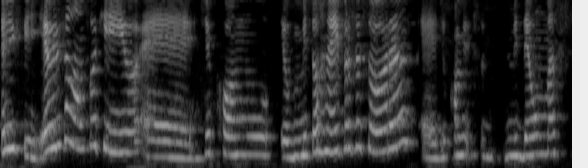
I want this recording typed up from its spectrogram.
Enfim, eu vim falar um pouquinho é, de como eu me tornei professora, é, de como isso me deu umas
